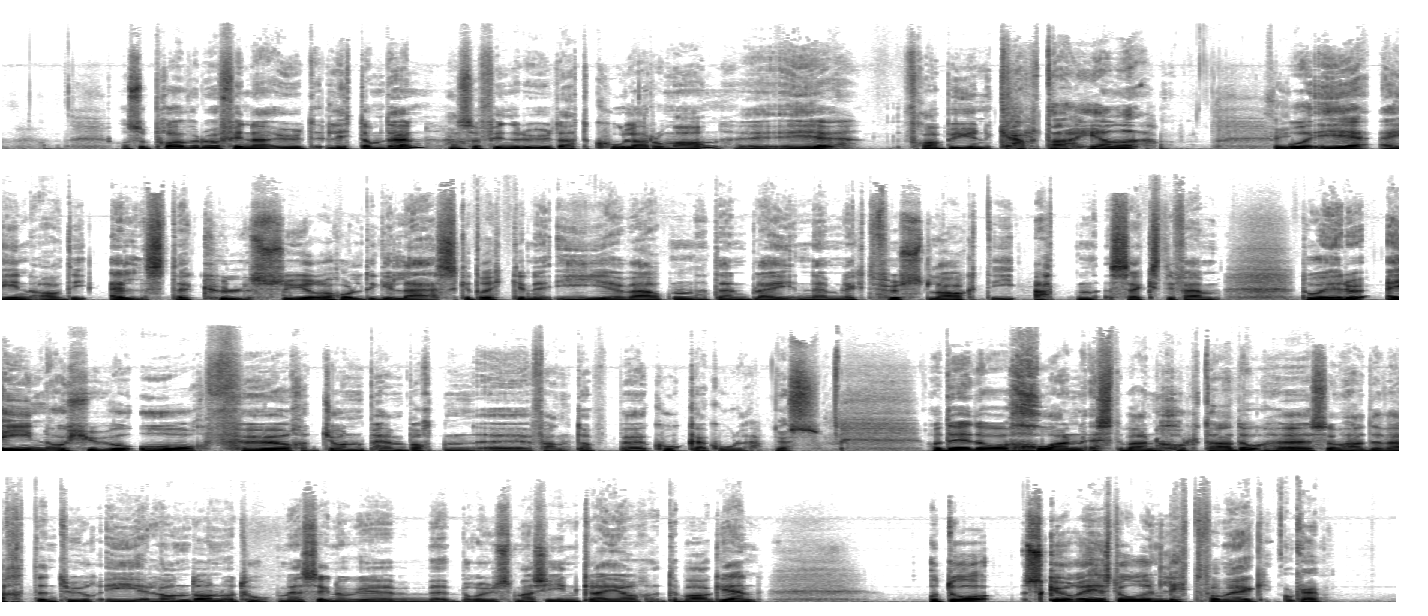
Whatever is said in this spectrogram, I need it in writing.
Og så prøver du å finne ut litt om den, og så finner du ut at Cola Roman er fra byen Cartagena, Og er en av de eldste kullsyreholdige leskedrikkene i verden. Den ble nemlig først lagt i 1865. Da er du 21 år før John Pemberton eh, fant opp eh, Coca-Cola. Yes. Og det er da Juan Esteban Hortado eh, som hadde vært en tur i London og tok med seg noen brusmaskingreier tilbake igjen. Og da skurrer historien litt for meg, Ok.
